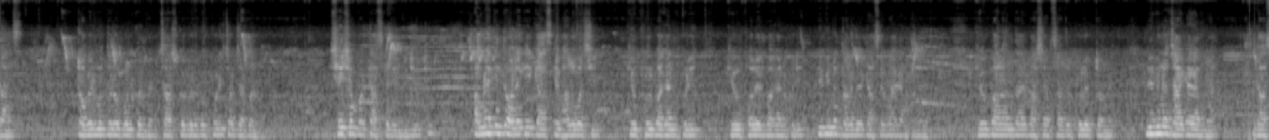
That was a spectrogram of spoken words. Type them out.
গাছ টবের মধ্যে রোপণ করবেন, চাষ করবেন এবং পরিচর্যা করবেন। সেই সম্পর্কে আজকের এই ভিডিওটি। আমরা কিন্তু অনেকেই গাছকে ভালোবাসি। কেউ ফুল বাগান করি, কেউ ফলের বাগান করি, বিভিন্ন ধরনের গাছের বাগান করি কেউ বারান্দায় বাসার ছাদে ফুলের টবে। বিভিন্ন জায়গায় আমরা গাছ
